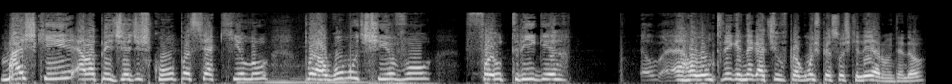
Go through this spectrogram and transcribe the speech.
mas que ela pedia desculpa se aquilo, por algum motivo, foi o trigger. É, rolou um trigger negativo para algumas pessoas que leram, entendeu?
